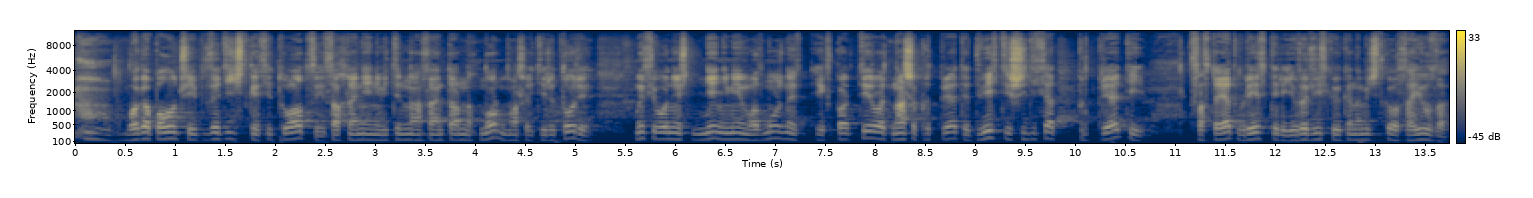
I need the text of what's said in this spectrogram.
благополучию эпизодической ситуации и сохранению ветеринарно-санитарных норм нашей территории, мы сегодняшний день имеем возможность экспортировать наши предприятия. 260 предприятий состоят в реестре Евразийского экономического союза,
